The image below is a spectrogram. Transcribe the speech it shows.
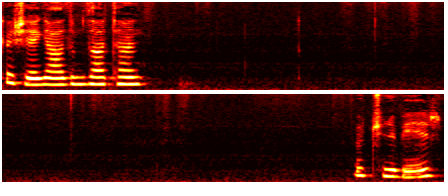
Köşeye geldim zaten. Üçünü bir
